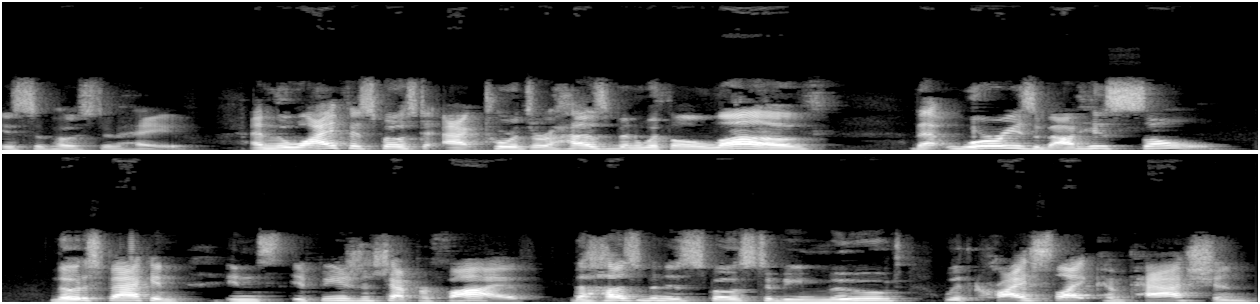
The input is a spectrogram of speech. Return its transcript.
is supposed to behave. And the wife is supposed to act towards her husband with a love that worries about his soul. Notice back in, in Ephesians chapter 5, the husband is supposed to be moved with Christ like compassion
